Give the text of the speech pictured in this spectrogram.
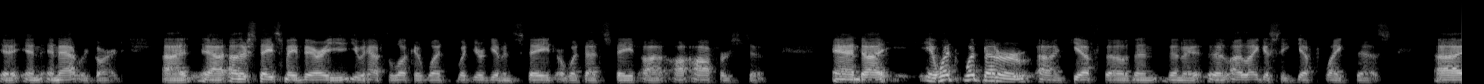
in, in that regard. Uh, yeah, other states may vary. You would have to look at what, what your given state or what that state uh, offers to. And uh, you know, what, what better uh, gift though than, than a, a, legacy gift like this? Uh,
